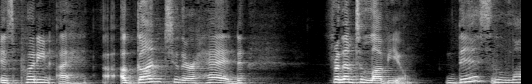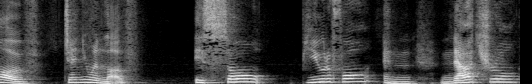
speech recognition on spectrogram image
is putting a, a gun to their head for them to love you. This love, genuine love, is so beautiful and natural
